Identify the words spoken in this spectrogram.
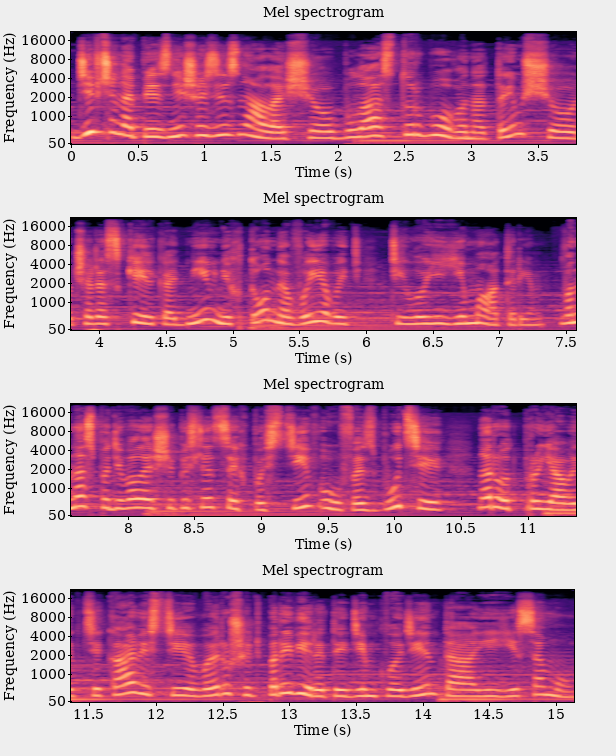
Дівчина пізніше зізнала, що була стурбована тим, що через кілька днів ніхто не виявить тіло її матері. Вона сподівалася, що після цих постів у Фейсбуці народ проявить цікавість і вирушить перевірити дім Клодін та її саму.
